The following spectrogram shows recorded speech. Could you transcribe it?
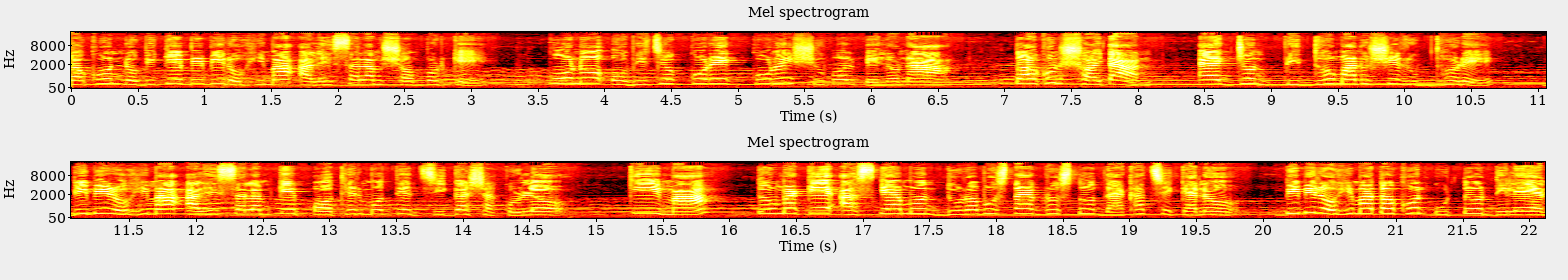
যখন নবীকে বিবি রহিমা আলহিসাল্লাম সম্পর্কে কোনো অভিযোগ করে কোনোই সুফল পেল না, তখন শয়তান একজন বৃদ্ধ মানুষের রূপ ধরে বিবি রহিমা আলহিসাল্লামকে পথের মধ্যে জিজ্ঞাসা করল, কি মা, তোমাকে আজকে এমন দুরবস্থাগ্রস্ত দেখাচ্ছে কেন? বিবি রহিমা তখন উত্তর দিলেন,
